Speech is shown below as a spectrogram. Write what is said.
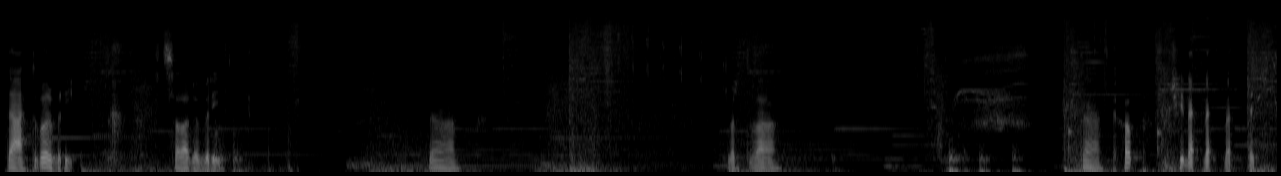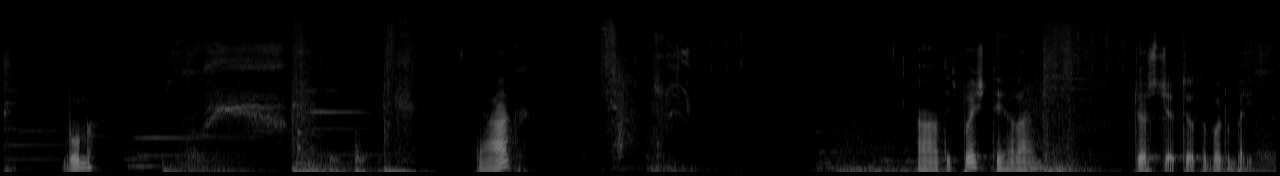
Tak, to bylo dobrý. Docela dobrý. Tak. Mrtvá. Tak, hop. Počkej, ne, ne, ne, teď. Bum. Tak. A teď půjdeš ty, hele. Prostě, to, to bylo dobrý.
